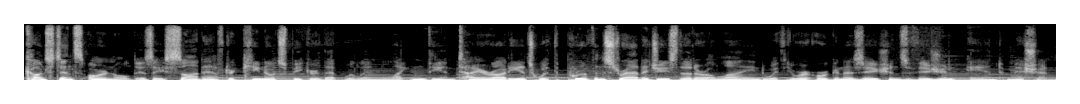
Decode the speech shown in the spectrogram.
Constance Arnold is a sought after keynote speaker that will enlighten the entire audience with proven strategies that are aligned with your organization's vision and mission.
